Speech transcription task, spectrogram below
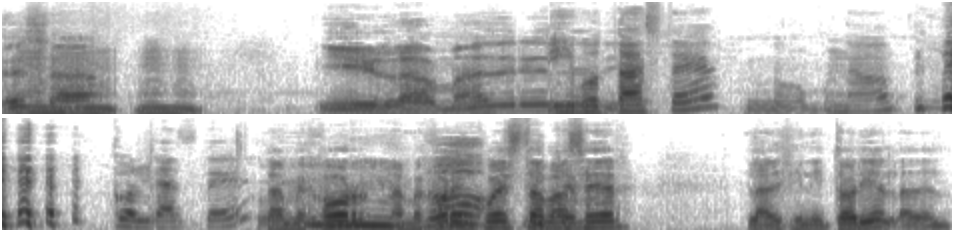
esa. Y la madre. ¿Y votaste? No. ¿No? ¿Colgaste? La mejor, la mejor encuesta va a ser la definitoria, la del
